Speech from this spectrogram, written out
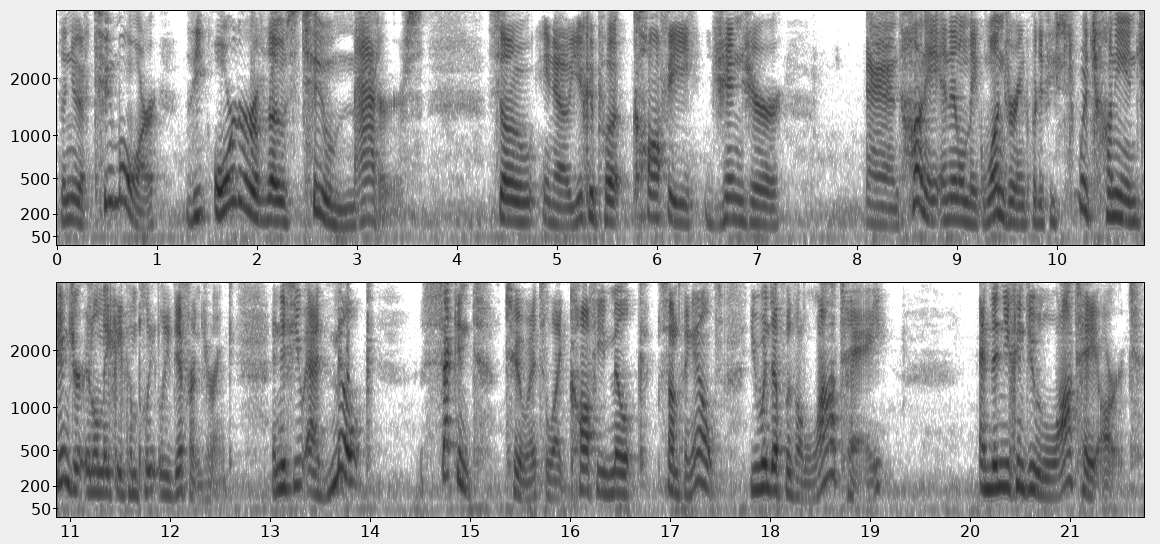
Then you have two more. The order of those two matters. So, you know, you could put coffee, ginger, and honey, and it'll make one drink, but if you switch honey and ginger, it'll make a completely different drink. And if you add milk, second to it, like coffee, milk, something else, you end up with a latte, and then you can do latte art.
